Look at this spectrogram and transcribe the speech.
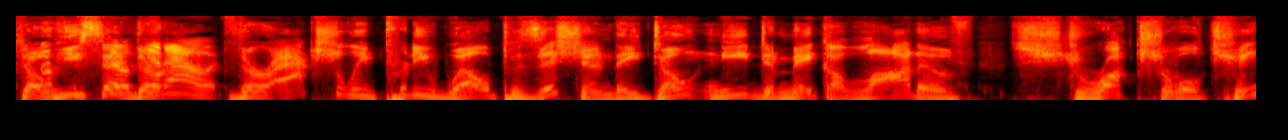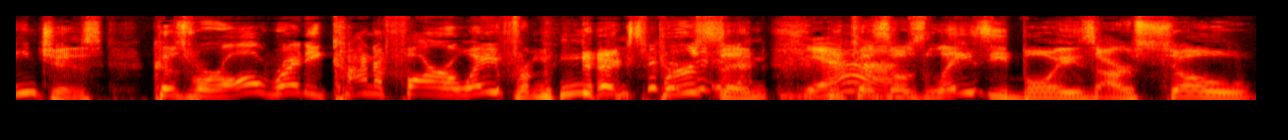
So he said get they're, out. they're actually pretty well positioned. They don't need to make a lot of structural changes because we're already kind of far away from the next person Yeah. because those lazy boys are so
